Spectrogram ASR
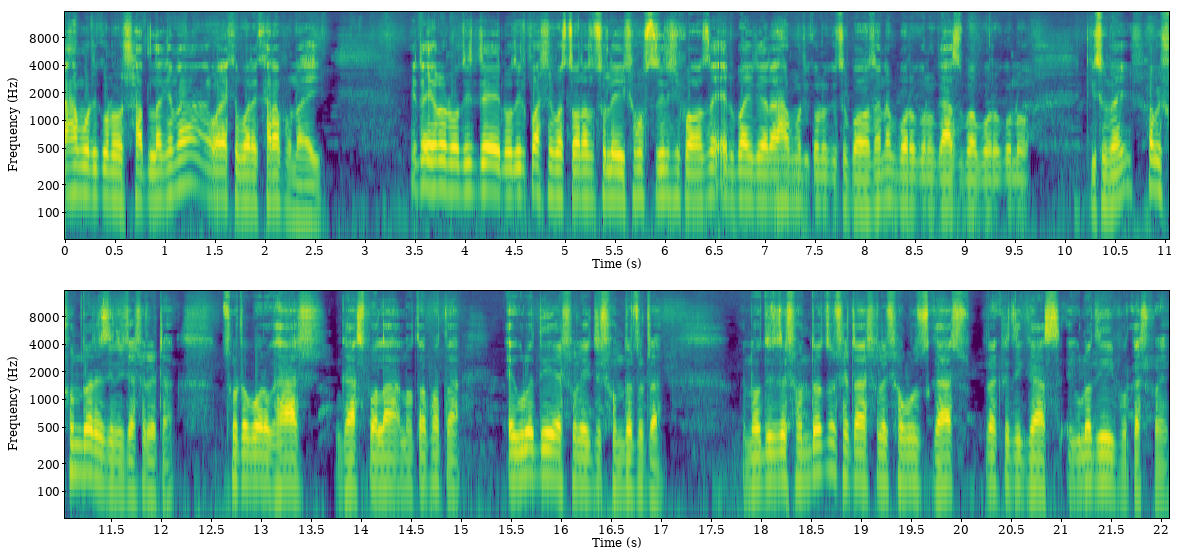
আহামরি কোনো স্বাদ লাগে না, আবার একেবারে খারাপও না এই। এটাই হলো নদীতে, নদীর পাশে বা চরাঞ্চলে এই সমস্ত জিনিসই পাওয়া যায়, এর বাইরে আর আহামরি কোনো কিছু পাওয়া যায় না, বড় কোনো গাছ বা বড় কোনো কিছু নাই, সবই সুন্দরের জিনিস আসলে এটা। ছোট বড় ঘাস, গাছপালা লতা পাতা এগুলো দিয়ে আসলে এই যে সৌন্দর্যটা। নদীর যে সৌন্দর্য, সেটা আসলে সবুজ ঘাস, প্রাকৃতিক গাছ, এগুলো দিয়েই প্রকাশ পায়।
